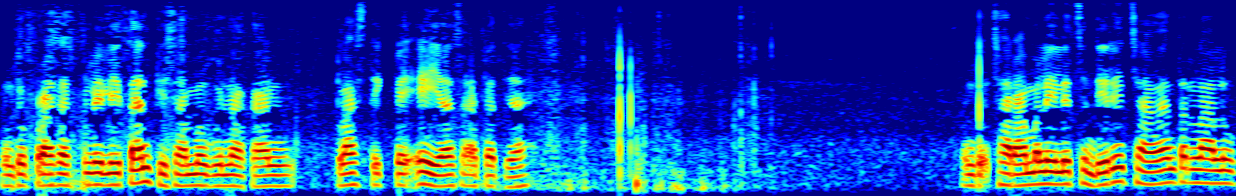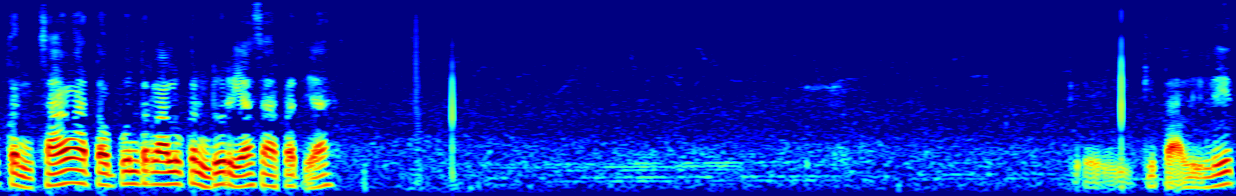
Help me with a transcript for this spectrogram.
Untuk proses pelilitan bisa menggunakan plastik PE ya sahabat ya. Untuk cara melilit sendiri jangan terlalu kencang ataupun terlalu kendur ya sahabat ya lilit.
